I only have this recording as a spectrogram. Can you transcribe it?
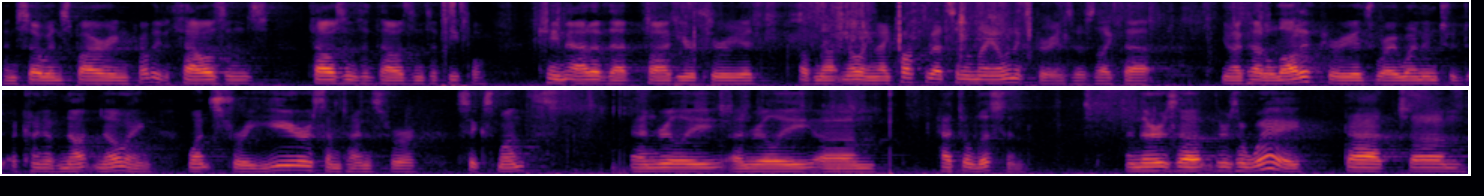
and so inspiring, probably to thousands, thousands and thousands of people, came out of that five year period of not knowing. And I talked about some of my own experiences like that. You know, I've had a lot of periods where I went into a kind of not knowing, once for a year, sometimes for six months, and really, and really um, had to listen. And there's a, there's a way that um,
